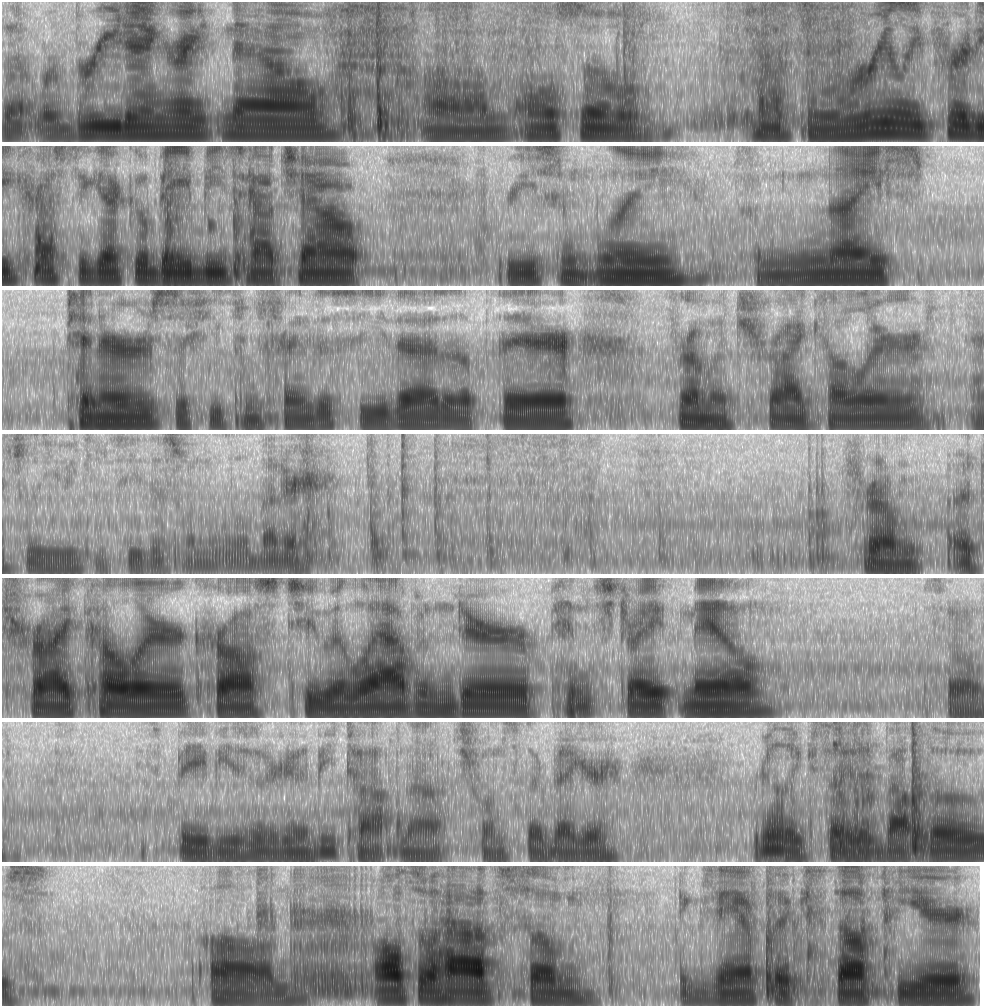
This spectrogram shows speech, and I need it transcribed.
that we're breeding right now. Um, also had some really pretty crested gecko babies hatch out recently. Some nice pinners, if you can kind of see that up there, from a tricolor. Actually, we can see this one a little better. From a tricolor cross to a lavender pinstripe male. So babies are going to be top notch once they're bigger. Really excited about those. Um, also have some Axanthic stuff here.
